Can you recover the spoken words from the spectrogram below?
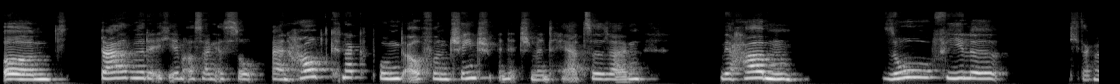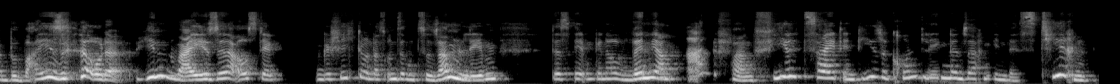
Und da würde ich eben auch sagen, ist so ein Hauptknackpunkt auch von Change Management her zu sagen, wir haben so viele ich sag mal, Beweise oder Hinweise aus der Geschichte und aus unserem Zusammenleben, dass eben genau, wenn wir am Anfang viel Zeit in diese grundlegenden Sachen investieren,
